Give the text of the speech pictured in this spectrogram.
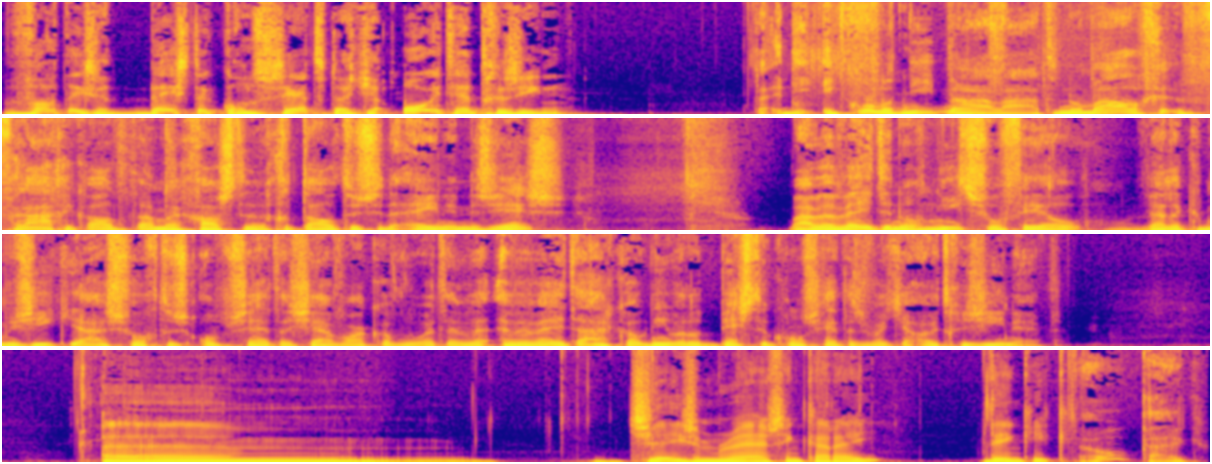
Wat is het beste concert dat je ooit hebt gezien? Die- Ik kon het niet nalaten. Normaal vraag ik altijd aan mijn gasten een getal tussen de 1 en de 6. Maar we weten nog niet zoveel welke muziek jij 's ochtends opzet als jij wakker wordt. En we, en we weten eigenlijk ook niet wat het beste concert is wat je ooit gezien hebt. ehm, Jason Mraz in Carré, denk ik. Oh, kijk.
